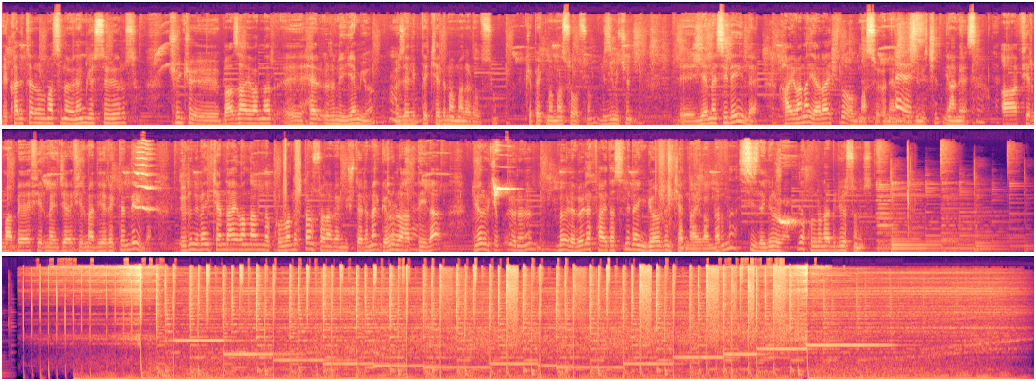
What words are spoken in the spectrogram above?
E, kaliteli olmasına önem gösteriyoruz. Çünkü e, bazı hayvanlar e, her ürünü yemiyor. Özellikle kedi mamalar olsun, köpek maması olsun. Bizim için e, yemesi değil de hayvana yarayışlı olması önemli Evet. bizim için. Yani Kesinlikle. A firma, B firma, C firma diyerekten değil de ürünü ben kendi hayvanlarımda kullandıktan sonra ben müşterime gönül güzel. Diyorum ki bu ürünün böyle böyle faydasını ben gördüm kendi hayvanlarımla. Siz de gönül rahatlığıyla kullanabiliyorsunuz.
